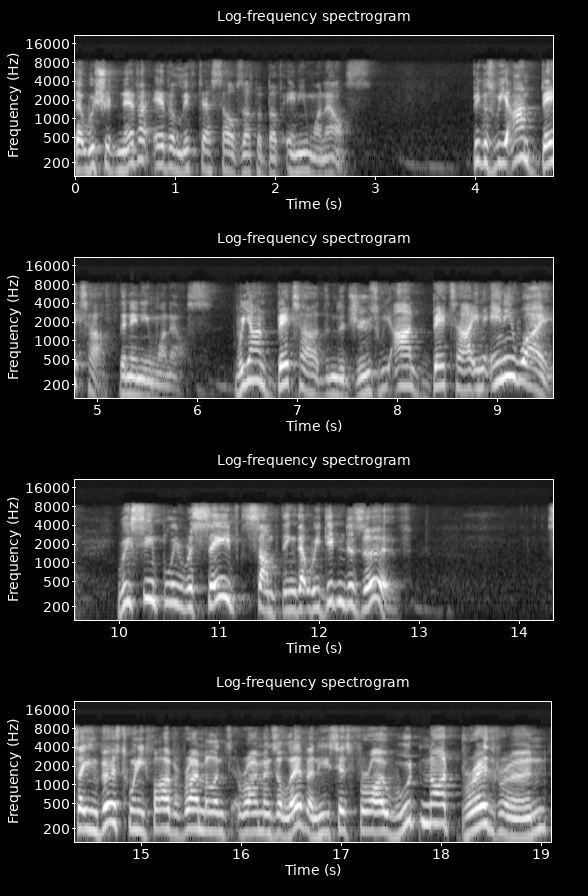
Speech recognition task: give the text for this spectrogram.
that we should never ever lift ourselves up above anyone else. Because we aren't better than anyone else. We aren't better than the Jews. We aren't better in any way. We simply received something that we didn't deserve. So in verse 25 of Romans, Romans 11, he says, For I would not, brethren,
